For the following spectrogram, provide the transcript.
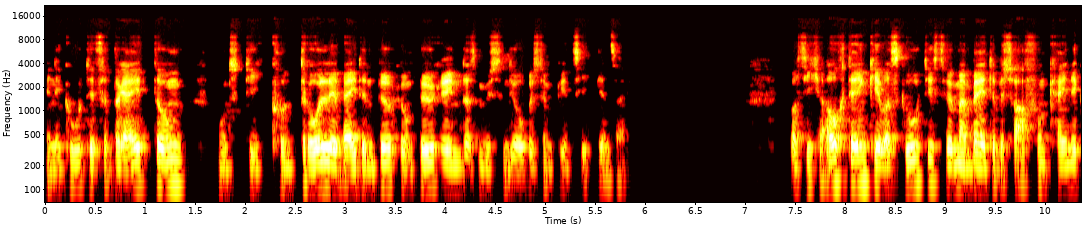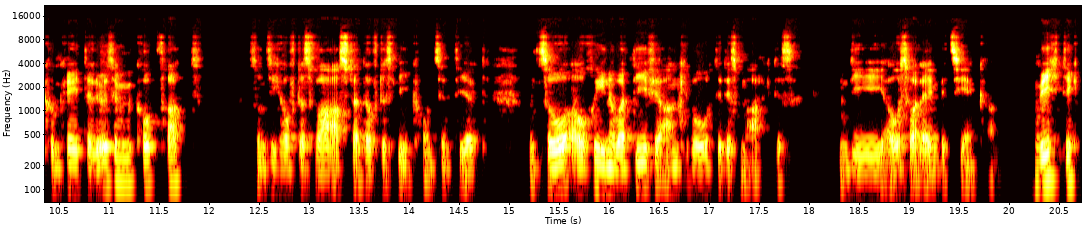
eine gute Verbreitung und die Kontrolle bei den Bürgern und Bürgerinnen, das müssen die obersten Prinzipien sein. Was ich auch denke, was gut ist, wenn man bei der Beschaffung keine konkrete Lösung im Kopf hat, sondern sich auf das Was statt auf das Wie konzentriert und so auch innovative Angebote des Marktes in die Auswahl einbeziehen kann. Wichtig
